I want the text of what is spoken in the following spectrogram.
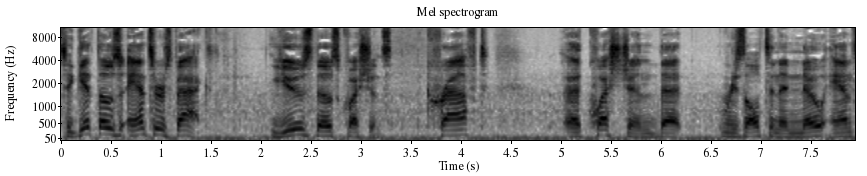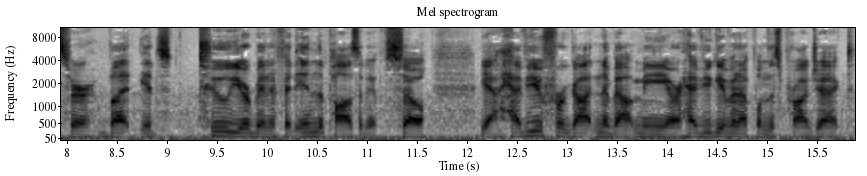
to get those answers back, use those questions. Craft a question that results in a no answer, but it's to your benefit in the positive. So, yeah, have you forgotten about me or have you given up on this project?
